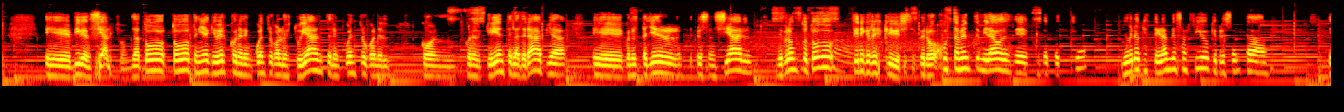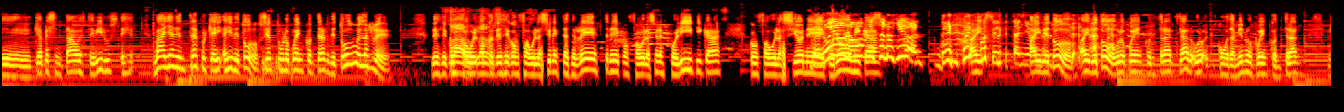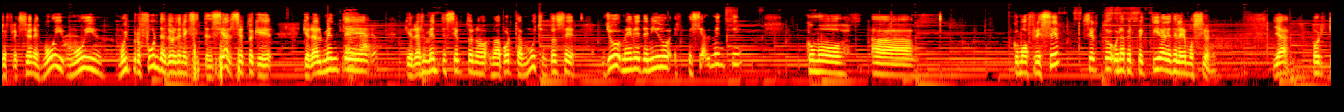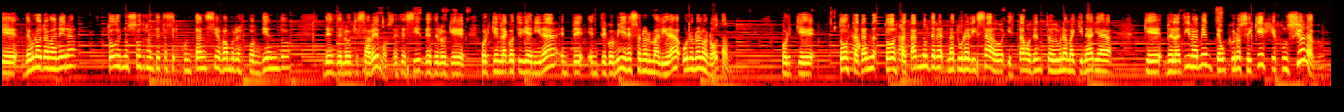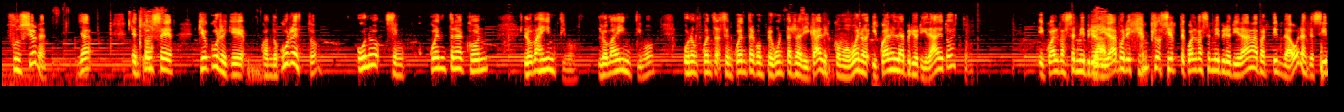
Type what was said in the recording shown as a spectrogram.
vivencial, ya todo, todo tenía que ver con el encuentro con los estudiantes, el encuentro con el, con, el cliente en la terapia, eh, con el taller presencial, de pronto todo tiene que reescribirse. Pero justamente mirado desde mi perspectiva, yo creo que este gran desafío que presenta, eh, que ha presentado este virus, es más allá de entrar, porque hay, hay de todo, ¿cierto? Uno puede encontrar de todo en las redes desde, desde confabulación extraterrestre, confabulaciones políticas, confabulaciones de nuevo económicas. se lo llevan, de nuevo hay, se lo están llevando. Hay de todo, hay de todo. Uno puede encontrar, claro, como también uno puede encontrar reflexiones muy, muy, muy profundas de orden existencial, ¿cierto? Que, que realmente, que realmente, ¿cierto? Nos, nos aportan mucho. Entonces, yo me he detenido especialmente como a como ofrecer ¿cierto? Una perspectiva desde las emociones, ¿ya? Porque de una u otra manera, todos nosotros ante estas circunstancias vamos respondiendo desde lo que sabemos, es decir, desde lo que, porque en la cotidianidad, entre, entre comillas, en esa normalidad, uno no lo nota, porque todo, está, tan, todo está tan naturalizado y estamos dentro de una maquinaria que relativamente, aunque uno se queje, funciona, funciona, ¿ya? Entonces, ¿qué ocurre? Que cuando ocurre esto, uno se, encuentra con lo más íntimo. Lo más íntimo, uno encuentra, se encuentra con preguntas radicales como, bueno, ¿y cuál es la prioridad de todo esto? ¿Y cuál va a ser mi prioridad, por ejemplo, cierto? ¿Cuál va a ser mi prioridad a partir de ahora? Es decir,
